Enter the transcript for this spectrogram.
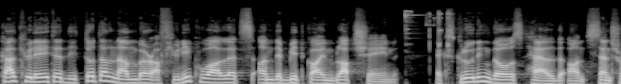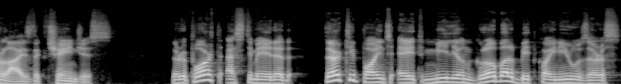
calculated the total number of unique wallets on the Bitcoin blockchain, excluding those held on centralized exchanges. The report estimated 30.8 million global Bitcoin users,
